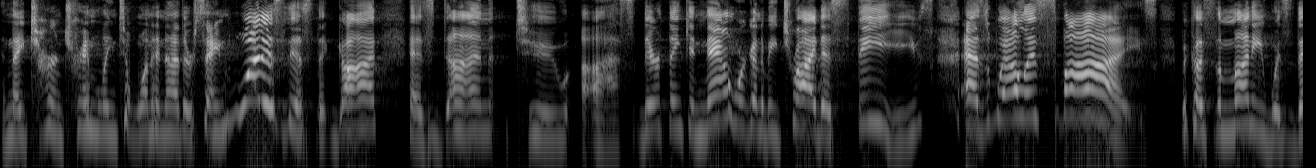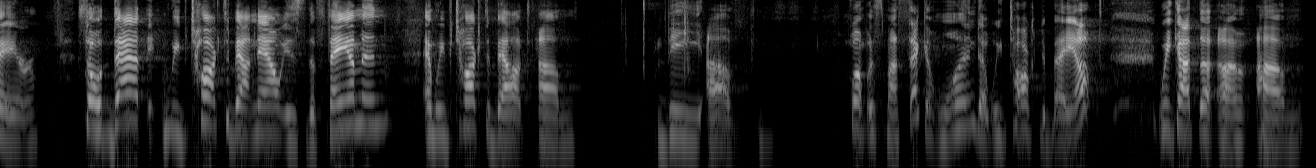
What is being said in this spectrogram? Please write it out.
And they turned trembling to one another, saying, What is this that God has done to us? They're thinking, Now we're going to be tried as thieves as well as spies because the money was there. So, that we've talked about now is the famine, and we've talked about um, the uh, what was my second one that we talked about? We got the, uh, um,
